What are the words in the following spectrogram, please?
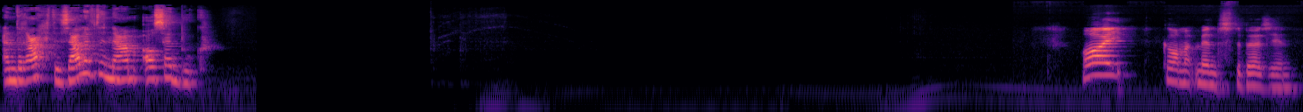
en draagt dezelfde naam als het boek. Hoi, kwam het minste bus in.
